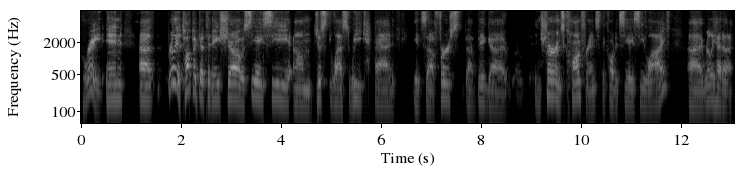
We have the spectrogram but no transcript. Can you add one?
Great. And uh, really, a topic of today's show, CAC um, just last week had its uh, first uh, big uh, insurance conference. They called it CAC Live. Uh, really had a,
